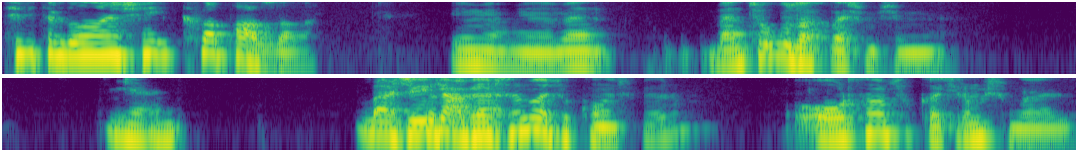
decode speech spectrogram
Twitter'da olan şey Clubhouse'da var. Bilmiyorum ya ben ben çok uzaklaşmışım ya. Yani Çünkü başkası arkadaşlarımla da çok konuşmuyorum. Ortamı çok kaçırmışım galiba.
